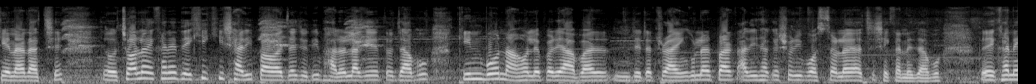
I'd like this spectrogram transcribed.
কেনার আছে। তো চলো এখানে দেখি কি শাড়ি পাওয়া যায়। যদি ভালো লাগে তো যাব, কিনবো। না হলে পরে আবার যেটা ট্রায়াঙ্গুলার পার্ক আদি ঢাকেশ্বরী বস্ত্রালয় আছে, সেখানে যাব। তো এখানে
